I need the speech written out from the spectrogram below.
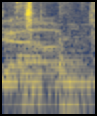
down.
